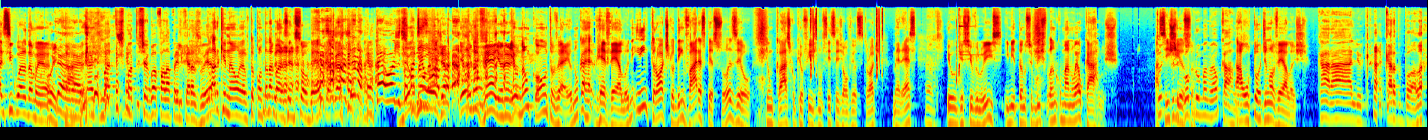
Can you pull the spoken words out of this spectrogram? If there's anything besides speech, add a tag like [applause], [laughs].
Quase 5 horas da manhã. Coitado. [laughs] Mas, mas tu chegou a falar pra ele que era zoeira? Claro que não, eu tô contando agora, se ele souber. [laughs] Agora... Até hoje, Eu tô não- hoje. eu Foi de não- velho, né? Eu não conto, velho. Eu nunca re- revelo. Nem, nem trote, que eu dei em várias pessoas. Eu tem um clássico que eu fiz, não sei se você já ouviu esse trote, merece. Eu de Silvio Luiz, imitando o Silvio Luiz, falando com o Manuel Carlos. Tu- Assiste tu ligou isso. pro Manuel Carlos. Ah, autor de novelas. Caralho, [laughs] cara do bola.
